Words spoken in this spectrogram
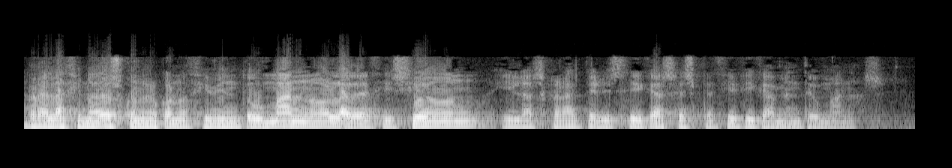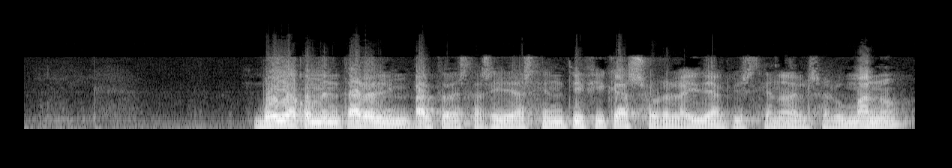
relacionados con el conocimiento humano, la decisión y las características específicamente humanas. Voy a comentar el impacto de estas ideas científicas sobre la idea cristiana del ser humano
